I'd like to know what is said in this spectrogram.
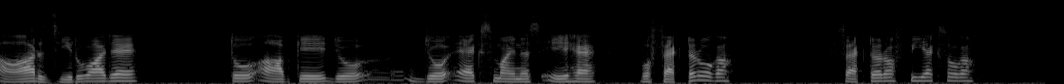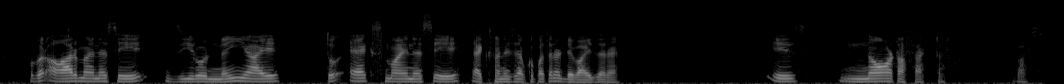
आर ज़ीरो आ जाए तो आपके जो जो एक्स माइनस ए है, वो फैक्टर होगा। फैक्टर ऑफ़ पी एक्स होगा। अगर आर माइनस ए ज़ीरो नहीं आए तो x minus a x minus a आपको पता ना डिवाइज़र है इज़ नॉट अ फैक्टर बस।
